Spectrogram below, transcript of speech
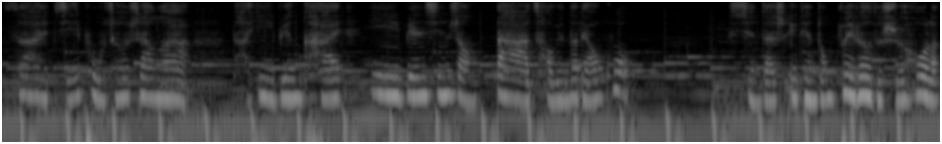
在吉普车上啊，他一边开一边欣赏大草原的辽阔。现在是一天中最热的时候了，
